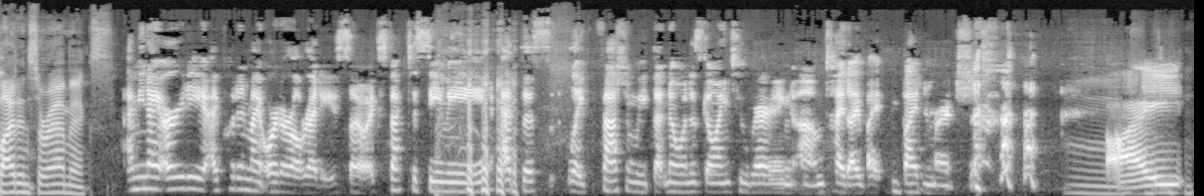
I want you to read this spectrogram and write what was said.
Biden ceramics. I mean, I already I put in my order already, so expect to see me at this like fashion week that no one is going to wearing um, tie dye Biden merch. I mm.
